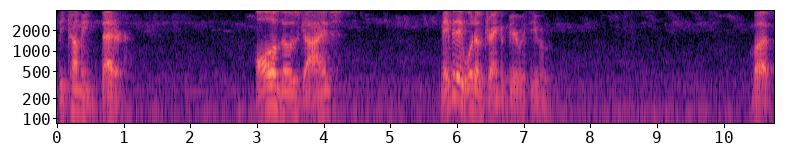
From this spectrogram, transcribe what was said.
becoming better. All of those guys, maybe they would have drank a beer with you. But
